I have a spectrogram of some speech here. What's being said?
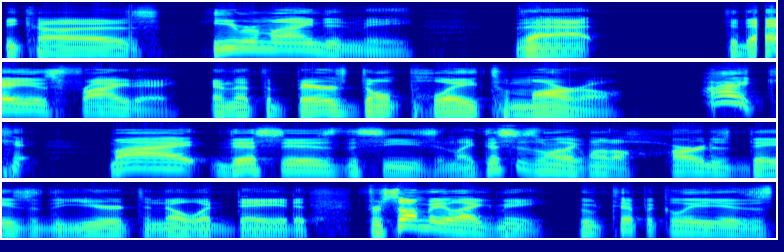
because he reminded me that today is Friday and that the Bears don't play tomorrow. I can't. My this is the season. Like this is one like one of the hardest days of the year to know what day it is for somebody like me who typically is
